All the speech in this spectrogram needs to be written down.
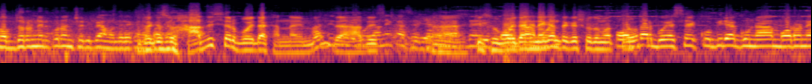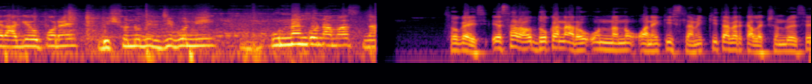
সব ধরনের কোরআন শরীফে আমাদের এখানে কিছু হাদিসের বই দেখান না ইমরান? যে হাদিসের বই হাদিস হ্যাঁ কিছু বই দেখান এখান থেকে শুধুমাত্র পর্দার বই আছে কবিরা গুনা মরণের আগে উপরে বিশ্বনবীর জীবনী পূর্ণাঙ্গ নামাজ সো গাইস এছাড়াও দোকান আরও অন্যান্য অনেক ইসলামিক কিতাবের কালেকশন রয়েছে,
